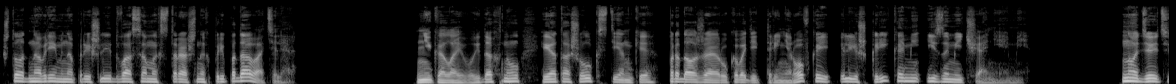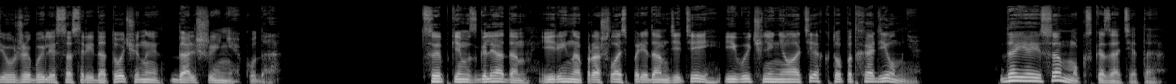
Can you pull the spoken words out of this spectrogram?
что одновременно пришли два самых страшных преподавателя. Николай выдохнул и отошел к стенке, продолжая руководить тренировкой лишь криками и замечаниями. Но дети уже были сосредоточены, дальше некуда. Цепким взглядом Ирина прошлась по рядам детей и вычленила тех, кто подходил мне. Да я и сам мог сказать это.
